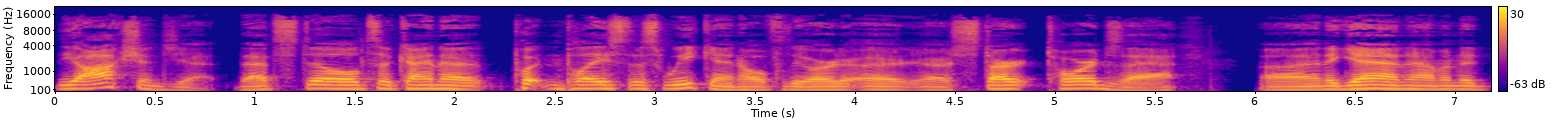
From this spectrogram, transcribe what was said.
the auctions yet. That's still to kind of put in place this weekend, hopefully, or, or, or start towards that. Uh, and again, I'm going to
